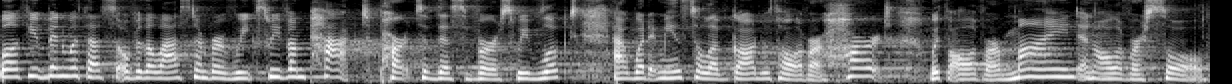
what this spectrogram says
Well, if you've been with us over the last number of weeks, we've unpacked parts of this verse. We've looked at what it means to love God with all of our heart, with all of our mind, and all of our soul.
